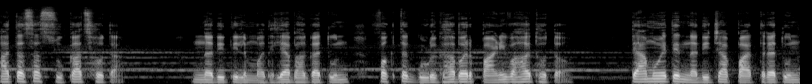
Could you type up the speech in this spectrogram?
हा तसा सुकाच होता. नदीतील मधल्या भागातून फक्त गुडघाभर पाणी वाहत होतं. त्यामुळे ते नदीच्या पात्रातून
